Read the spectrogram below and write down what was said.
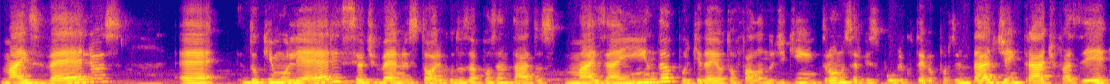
mais velhos, é, do que mulheres, se eu tiver no histórico dos aposentados, mais ainda, porque daí eu estou falando de quem entrou no serviço público, teve oportunidade de entrar, de fazer,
